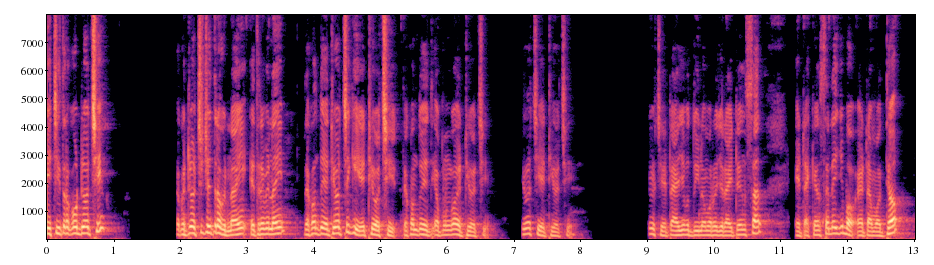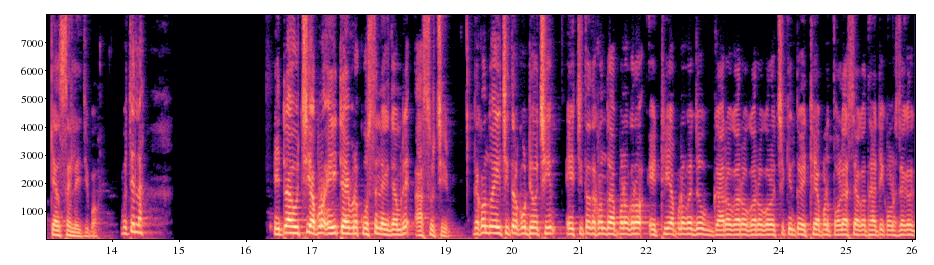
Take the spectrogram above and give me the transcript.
এই চিত্র কোটি অছি দেখুন এটি অছি চিত্র নাই এতে বি নাই দেখুন এটি অছি কি এটি অছি দেখুন আপনার এটি অছি ঠিক আছে এটি অছি ঠিক আছে এটা হয়ে দুই নম্বর হচ্ছে রাইট আনসার এটা ক্যানসেল হয়ে যাব এটা মধ্যে ক্যানসেল হয়ে যাব বুঝলা এটা হচ্ছে আপনার এই টাইপর কোশ্চেন এক্সামে আসুচি ଦେଖନ୍ତୁ ଏଇ ଚିତ୍ର କେଉଁଠି ଅଛି ଏଇ ଚିତ୍ର ଦେଖନ୍ତୁ ଆପଣଙ୍କର ଏଠି ଆପଣଙ୍କର ଯେଉଁ ଗାର ଗାର ଗର ଗର ଅଛି କିନ୍ତୁ ଏଠି ଆପଣ ତଳେ ଆସିବା କଥା ଏଠି କୌଣସି ଜାଗାରେ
